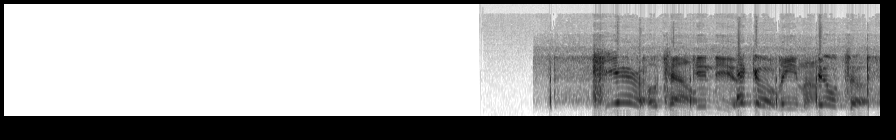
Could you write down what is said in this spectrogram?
Hotel India Echo Lima Delta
